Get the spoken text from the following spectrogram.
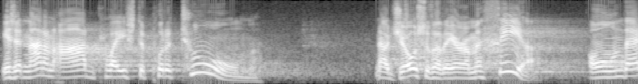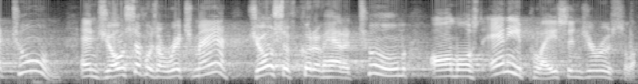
Is it not an odd place to put a tomb? Now, Joseph of Arimathea owned that tomb. And Joseph was a rich man. Joseph could have had a tomb almost any place in Jerusalem.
